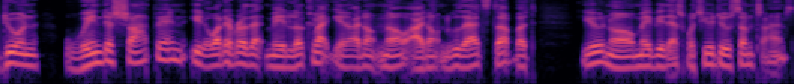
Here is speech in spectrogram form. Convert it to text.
doing window shopping, you know, whatever that may look like. You know, I don't know. I don't do that stuff, but you know, maybe that's what you do sometimes.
